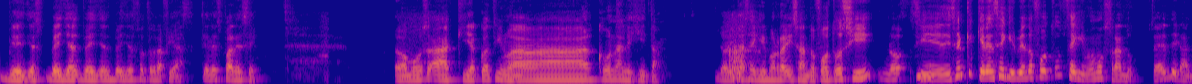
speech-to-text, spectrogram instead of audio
bellas, bellas, bellas, bellas fotografías. ¿Qué les parece? Vamos aquí a continuar con Alejita. Y ahorita seguimos revisando fotos. Sí, no, si dicen que quieren seguir viendo fotos, seguimos mostrando. Ustedes dirán.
